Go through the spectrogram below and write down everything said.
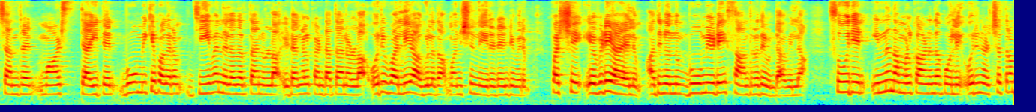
ചന്ദ്രൻ മാർസ് ടൈറ്റൻ ഭൂമിക്ക് പകരം ജീവൻ നിലനിർത്താനുള്ള ഇടങ്ങൾ കണ്ടെത്താനുള്ള ഒരു വലിയ ആകുലത മനുഷ്യൻ നേരിടേണ്ടി വരും. പക്ഷേ എവിടെയായാലും അതിനൊന്നും ഭൂമിയുടെ സാന്ദ്രത ഉണ്ടാവില്ല സൂര്യൻ ഇന്ന് നമ്മൾ കാണുന്ന പോലെ ഒരു നക്ഷത്രം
